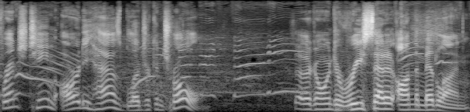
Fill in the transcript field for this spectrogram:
French team already has bludger control. So they're going to reset it on the midline.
